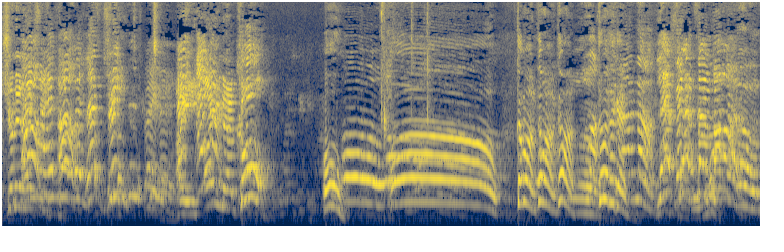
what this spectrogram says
Tune in next week. Oh, let's drink. Right, right. I, I'm a cool. Oh! Oh, Oh! Come on, come on, come on! Do it again! let's get some more. Oh,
